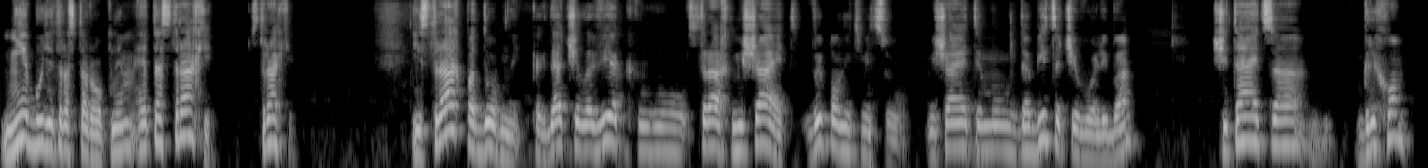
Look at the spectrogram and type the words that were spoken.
не будет расторопным, это страхи. Страхи. И страх подобный, когда человек, страх мешает выполнить мецу, мешает ему добиться чего-либо, считается грехом.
